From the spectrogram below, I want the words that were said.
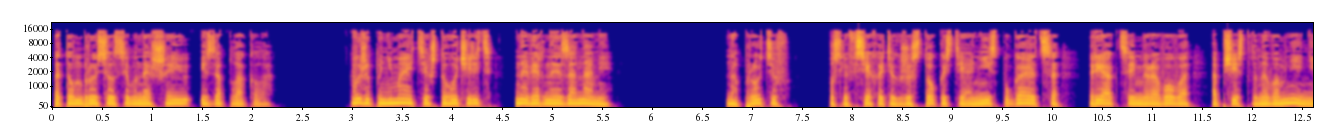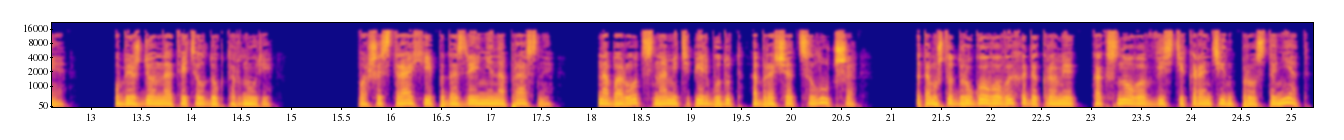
Потом бросился ему на шею и заплакала. «Вы же понимаете, что очередь, наверное, за нами». Напротив, после всех этих жестокостей они испугаются реакции мирового общественного мнения, убежденно ответил доктор Нури. Ваши страхи и подозрения напрасны. Наоборот, с нами теперь будут обращаться лучше – потому что другого выхода, кроме как снова ввести карантин, просто нет.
